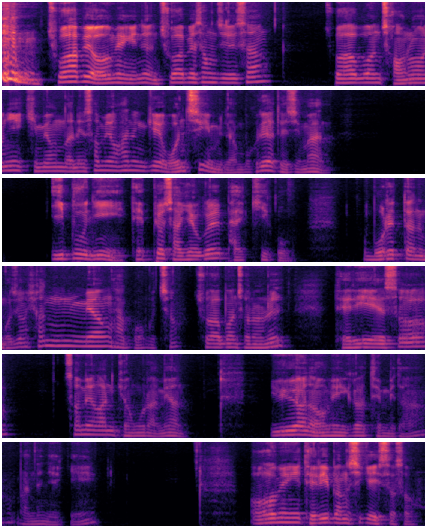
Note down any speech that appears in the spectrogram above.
조합의 어음행위는 조합의 성질상 조합원 전원이 기명란에 서명하는 게 원칙입니다. 뭐 그래야 되지만 이분이 대표 자격을 밝히고 뭘 했다는 거죠? 현명하고 그렇죠? 조합원 전원을 대리해서 서명한 경우라면 유효한 어음행위가 됩니다. 맞는 얘기. 어음행위 대리 방식에 있어서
